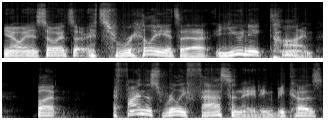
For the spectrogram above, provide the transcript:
you know, and so it's a, it's really it's a unique time. But I find this really fascinating because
